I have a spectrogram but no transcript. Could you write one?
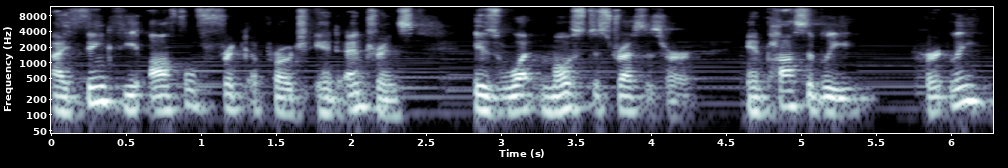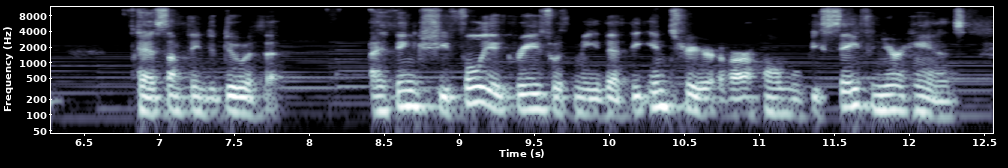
I think the awful Frick approach and entrance is what most distresses her, and possibly Heurtley has something to do with it. I think she fully agrees with me that the interior of our home will be safe in your hands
